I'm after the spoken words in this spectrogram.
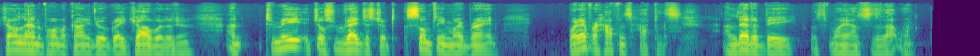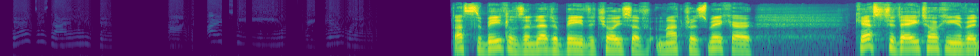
John Lennon and Paul McCartney do a great job with it. Yeah. And to me, it just registered something in my brain. Whatever happens, happens. And "Let It Be" was my answer to that one. That's the Beatles and Let It Be, the choice of Mattress our guest today, talking about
